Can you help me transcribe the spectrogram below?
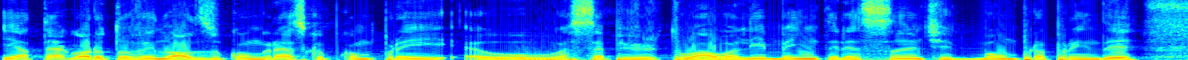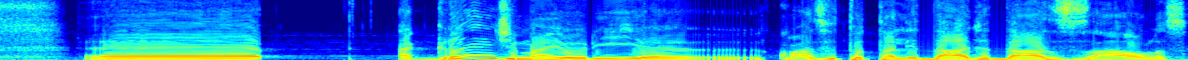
e até agora eu estou vendo aulas do Congresso, que eu comprei é, o, CEP virtual ali, bem interessante, bom para aprender. É, a grande maioria, quase a totalidade das aulas,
